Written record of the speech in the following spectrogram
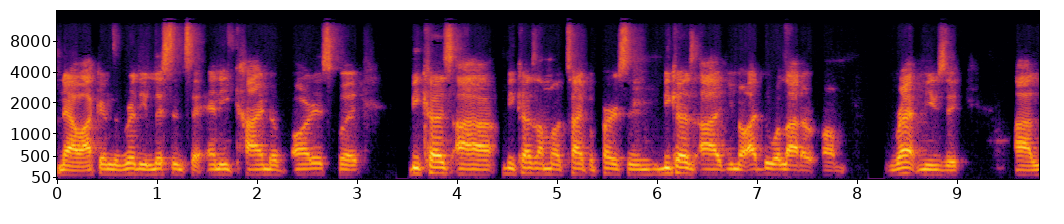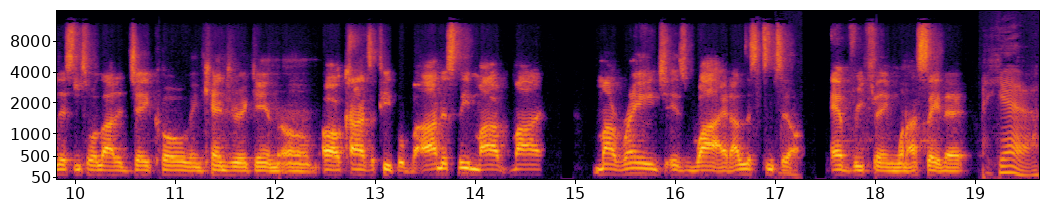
now. I can really listen to any kind of artist, but because I because I'm a type of person, because I, you know, I do a lot of um rap music. I listen to a lot of J. Cole and Kendrick and um, all kinds of people. But honestly, my my my range is wide. I listen to everything when I say that. Yeah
